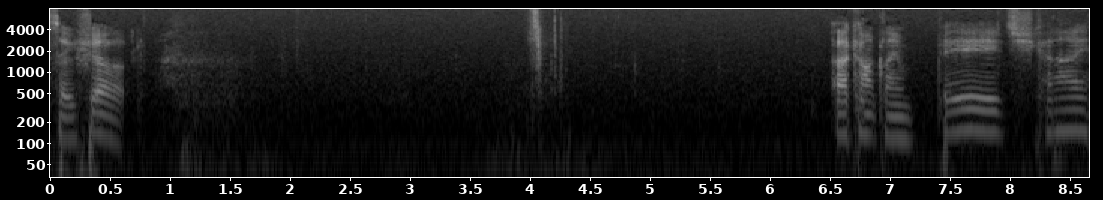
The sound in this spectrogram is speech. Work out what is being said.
So shark. I can't claim page, can I?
